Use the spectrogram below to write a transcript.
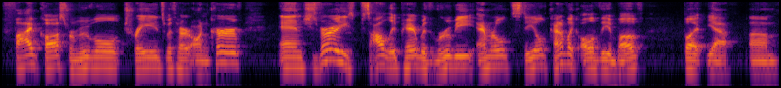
Five cost removal trades with her on curve. And she's very solidly paired with Ruby, Emerald, Steel, kind of like all of the above. But yeah, um,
